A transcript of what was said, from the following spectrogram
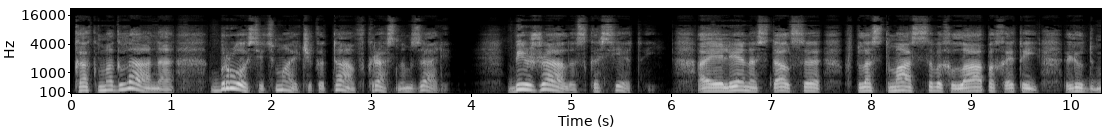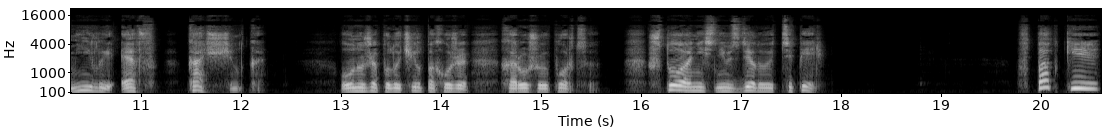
Как могла она бросить мальчика там, в красном зале? Бежала с кассетой, а Елена остался в пластмассовых лапах этой Людмилы Ф. Кащенко. Он уже получил, похоже, хорошую порцию. Что они с ним сделают теперь? В папке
